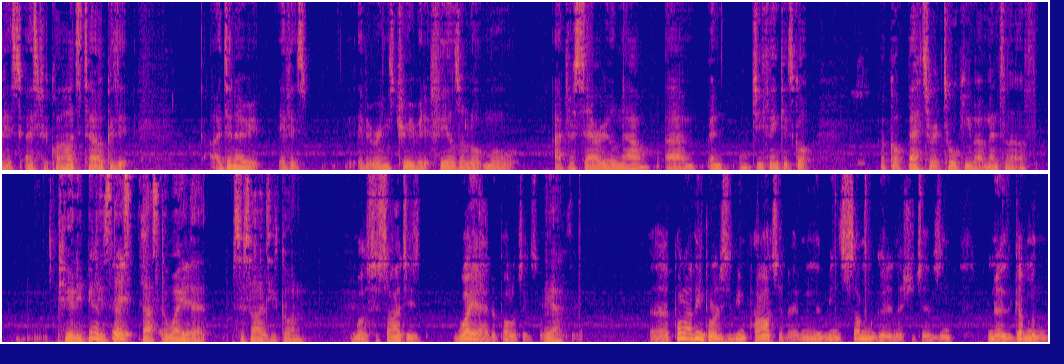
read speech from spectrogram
It's, it's quite hard to tell because it. I don't know if it's if it rings true, but it feels a lot more adversarial now. Um, and do you think it's got got better at talking about mental health purely because yeah, that's that's the way yeah. that society's gone? Well, society's way ahead of politics. Yeah. I think. Uh, I think politics has been part of it. I mean, there have been some good initiatives, and you know, the government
